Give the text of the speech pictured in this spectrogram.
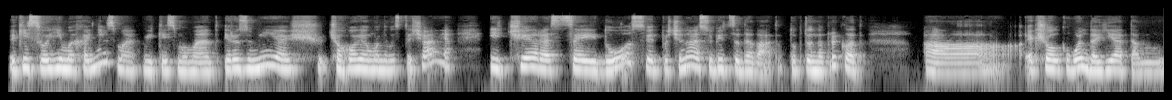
якісь свої механізми в якийсь момент, і розуміє, що, чого йому не вистачає, і через цей досвід починає собі це давати. Тобто, наприклад, а, якщо алкоголь дає там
